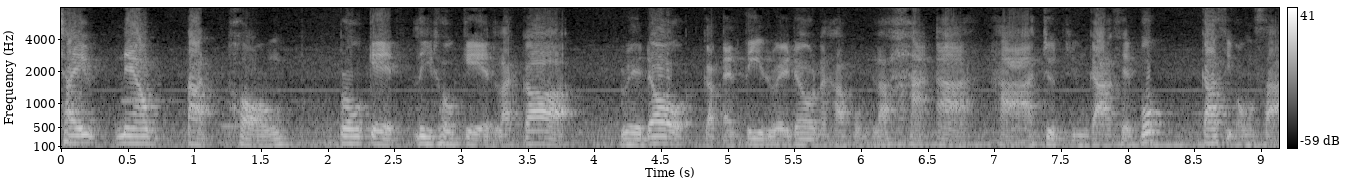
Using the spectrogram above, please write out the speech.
ใช้แนวตัดของโปรเกตรีโทเกตแล้วก็เรด a l กับแอนตี้เรด a l นะครับผมแล้วหาอ่าหาจุดถึงกลางเสร็จปุ๊บ 90 องศา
